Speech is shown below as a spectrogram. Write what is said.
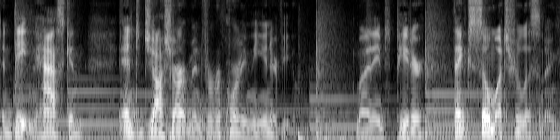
and Dayton Haskin, and to Josh Artman for recording the interview. My name's Peter. Thanks so much for listening.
